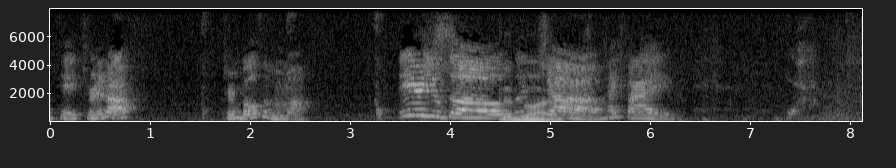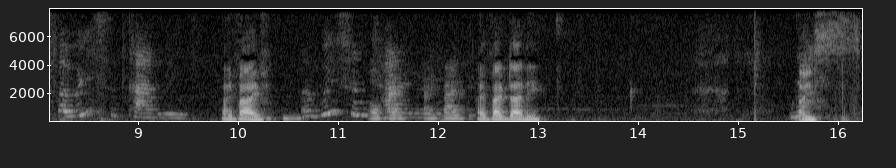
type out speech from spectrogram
Okay, turn it off. Turn both of them off. There you go. Good Good, boy. job. High five. Yeah. High five. Oh, high, high five. High five, Daddy. Nice.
